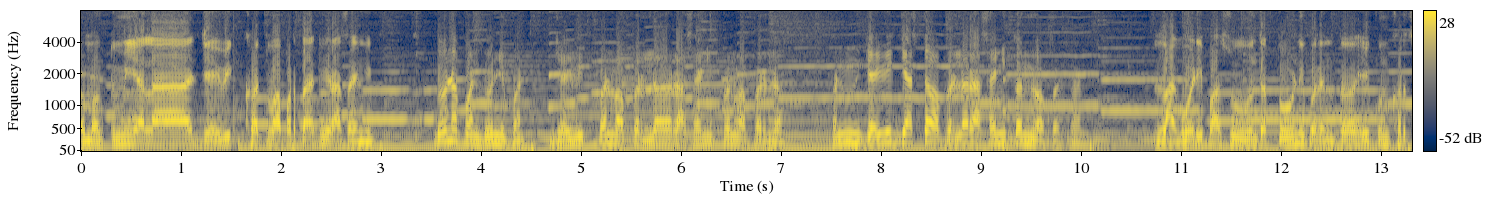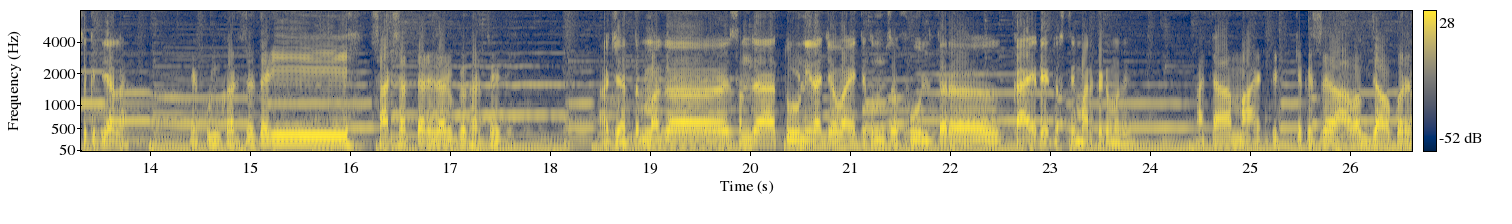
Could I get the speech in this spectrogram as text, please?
मग तुम्ही याला जैविक खत वापरता की रासायनिक? दोन पण दोन्ही पण. जैविक पण वापरलं रासायनिक पण वापरलं. पण जैविक जास्त वापरलं रासायनिक कमी वापरतो आम्ही. लागवडीपासून तर तोडणीपर्यंत एकूण खर्च किती आला? एकूण खर्च तरी साठ सत्तर हजार रुपये खर्च येते. अच्छा तर मग अं, समजा तोडणीला जेव्हा येते तुमचं फुल तर अं, काय रेट असते मार्केटमध्ये आता मार्केटचं कसं आवक जाव करत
